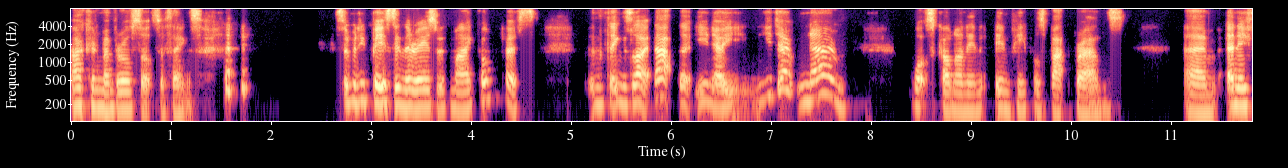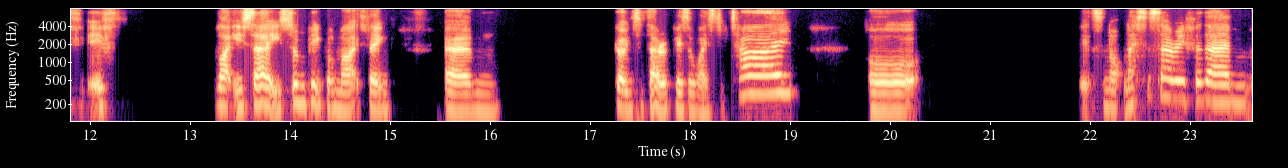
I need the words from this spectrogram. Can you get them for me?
I can remember all sorts of things. Somebody piercing their ears with my compass and things like that that you know you, you don't know what's gone on in in people's backgrounds. Um, and if if like you say some people might think um, going to therapy is a waste of time or it's not necessary for them.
